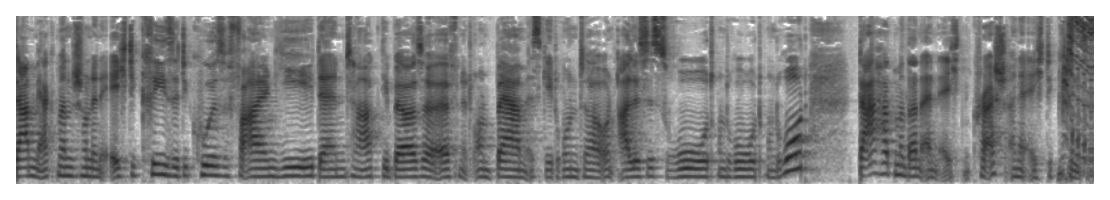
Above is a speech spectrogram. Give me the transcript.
da merkt man schon eine echte Krise. Die Kurse fallen jeden Tag, die Börse eröffnet und bam, es geht runter und alles ist rot und rot und rot. Da hat man dann einen echten Crash, eine echte Krise.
